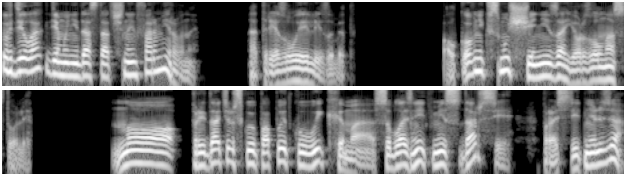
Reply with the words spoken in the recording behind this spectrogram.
в делах, где мы недостаточно информированы, — отрезала Элизабет полковник в смущении заерзал на стуле. Но предательскую попытку Уикхема соблазнить мисс Дарси простить нельзя.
